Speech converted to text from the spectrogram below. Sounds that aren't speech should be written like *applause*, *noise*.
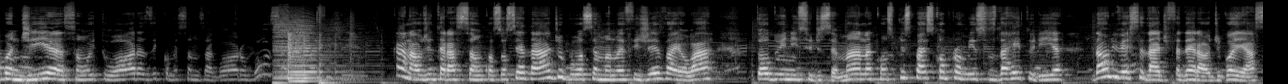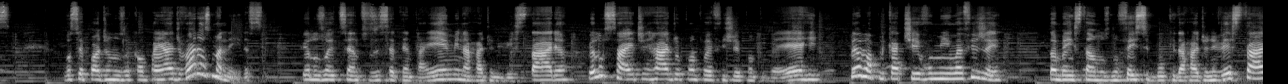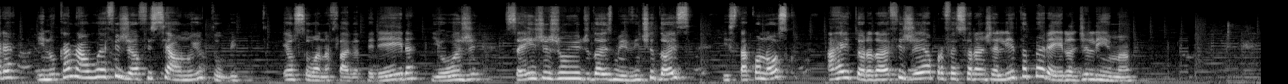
Bom dia. São 8 horas e começamos agora o Boa Semana UFG. Canal de interação com a sociedade, o Boa Semana UFG vai ao ar todo o início de semana com os principais compromissos da reitoria da Universidade Federal de Goiás. Você pode nos acompanhar de várias maneiras pelos 870M na Rádio Universitária, pelo site radio.ufg.br, pelo aplicativo MinUFG. Também estamos no Facebook da Rádio Universitária e no canal UFG Oficial no YouTube. Eu sou Ana Flávia Pereira e hoje, 6 de junho de 2022, está conosco a reitora da UFG, a professora Angelita Pereira de Lima.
